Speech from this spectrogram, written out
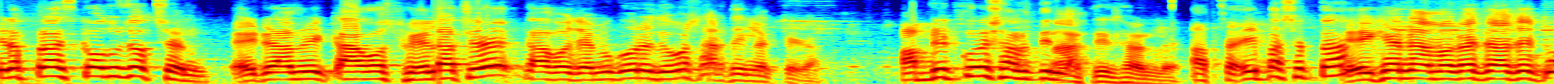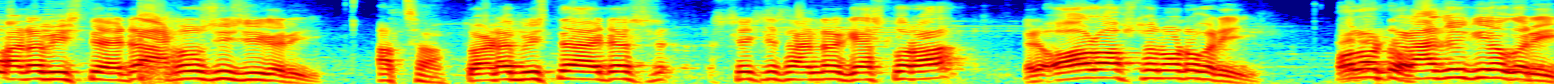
এটা প্রাইস কত যাচ্ছেন? এটা আমি কাগজ ফেল আছে কাগজ আমি করে দেবো সাড়ে তিন লাখ টাকা। আপডেট করে সাড়ে তিন লাখ। তিন সাড়ে আচ্ছা এই পাশেরটা? এখানে আমার কাছে আছে টয়টা বিস্তা এটা আঠারো সিসি গাড়ি। আচ্ছা। টয়টা বিস্তা এটা সিক্সটি সাইন্ডার গ্যাস করা। এটা অল অপশন অটো গাড়ি। অল অটো রাজকীয় গাড়ি।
